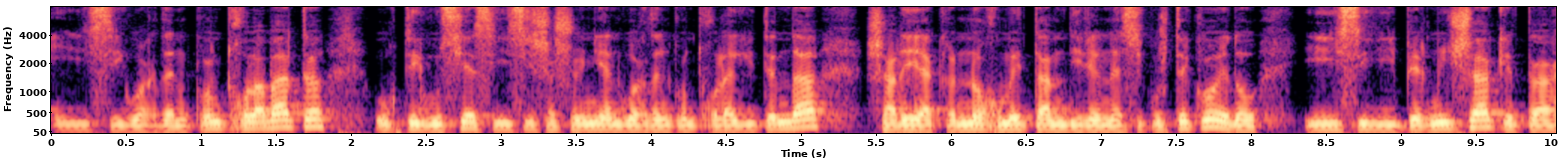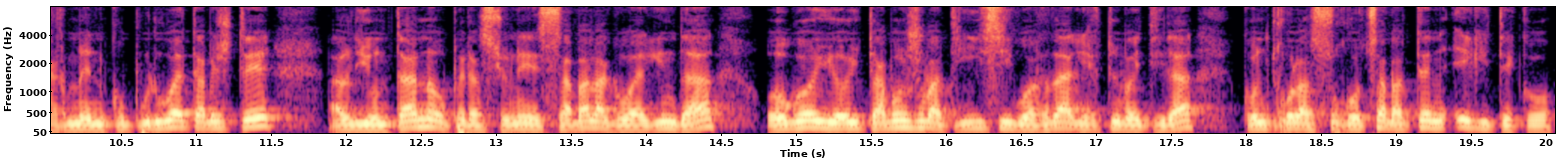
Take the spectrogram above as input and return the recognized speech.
izi guarden kontrola bat, urte guziaz izi sasoinean guarden kontrola egiten da, sareak normetan diren ez ikusteko, edo izi permisak eta armen kopurua eta beste, aldiuntan operazione zabalagoa eginda, ogoi oita bozo bat izi guarda gertu baitira kontrola zurrotza baten egiteko.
